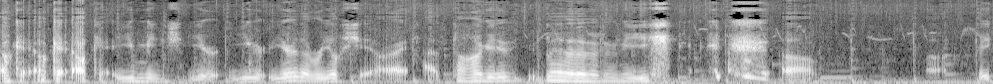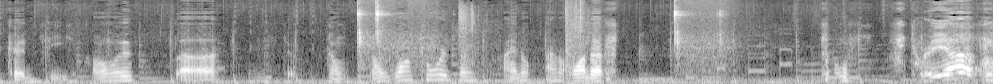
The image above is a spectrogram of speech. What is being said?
Okay, okay, okay. You mean you're you're you're the real shit, all right? As long as you love me. um, uh, we could be homeless. Uh, don't don't walk towards them. I don't I don't want to. Hurry up, you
